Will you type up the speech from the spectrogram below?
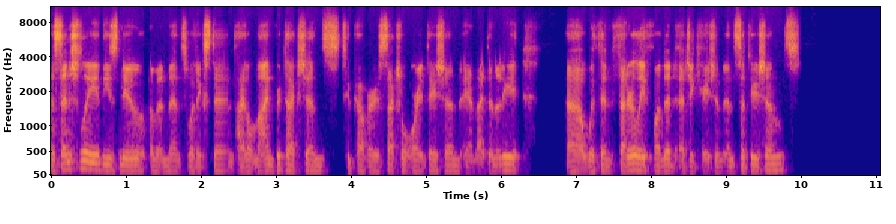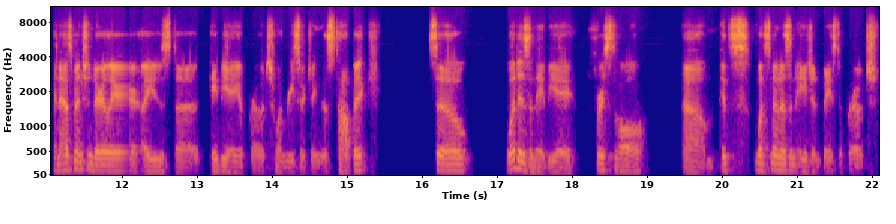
Essentially, these new amendments would extend Title IX protections to cover sexual orientation and identity uh, within federally funded education institutions. And as mentioned earlier, I used a ABA approach when researching this topic. So what is an ABA? First of all, um, it's what's known as an agent-based approach.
